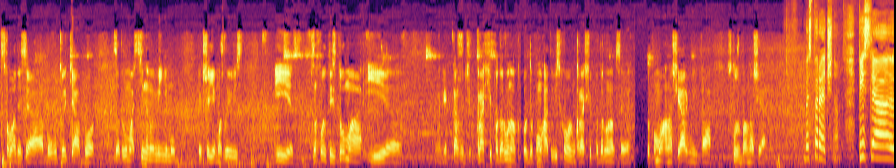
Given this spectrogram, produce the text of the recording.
сховатися або в укриття, або за двома стінами мінімум, якщо є можливість і знаходитись вдома і, е, як кажуть, кращий подарунок допомагати військовим. Кращий подарунок це допомога нашій армії та служба в нашій армії. Безперечно, після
